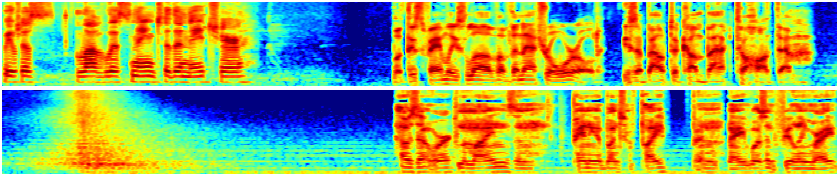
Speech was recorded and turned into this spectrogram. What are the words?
We just love listening to the nature. But this family's love of the natural world is about to come back to haunt them. I was at work in the mines and painting a bunch of pipe, and I wasn't feeling right.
